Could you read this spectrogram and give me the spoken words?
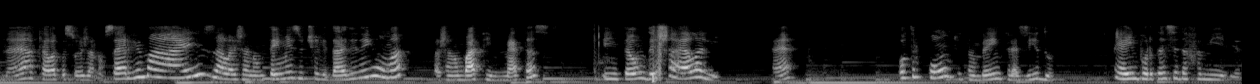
né? Aquela pessoa já não serve mais, ela já não tem mais utilidade nenhuma, ela já não bate metas, então deixa ela ali, né? Outro ponto também trazido é a importância da família,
